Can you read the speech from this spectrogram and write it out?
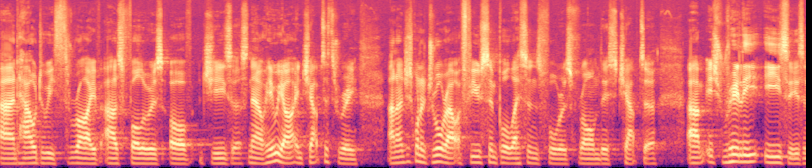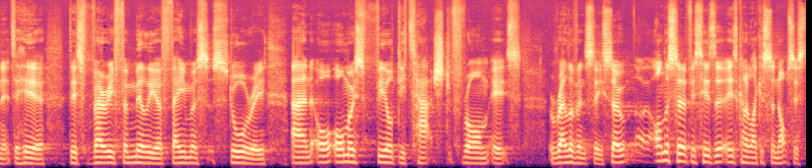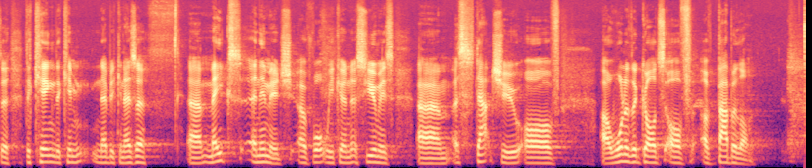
and how do we thrive as followers of Jesus. Now, here we are in chapter 3 and I just want to draw out a few simple lessons for us from this chapter. Um, it's really easy, isn't it, to hear this very familiar, famous story and almost feel detached from its relevancy. So, uh, on the surface, here's, a, here's, kind of like a synopsis. The, the king, the king Nebuchadnezzar, uh, makes an image of what we can assume is um, a statue of uh, one of the gods of, of Babylon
